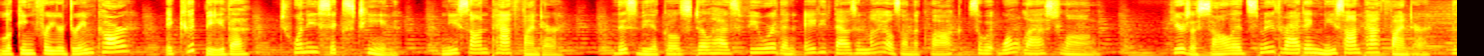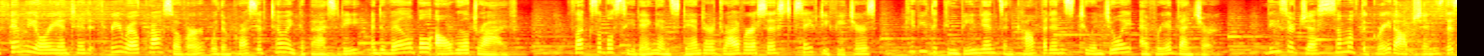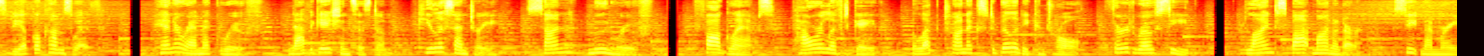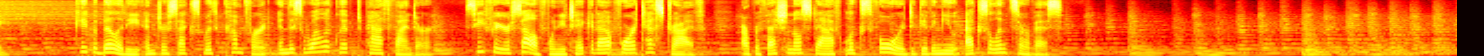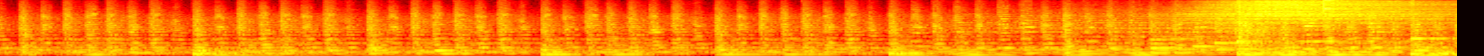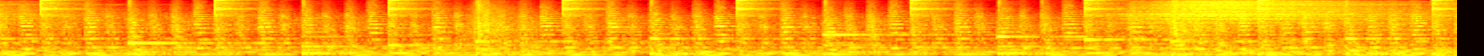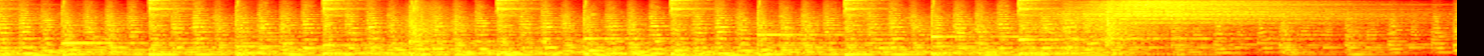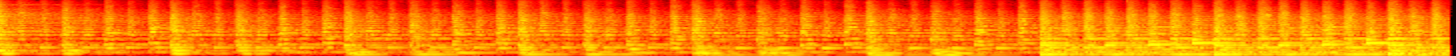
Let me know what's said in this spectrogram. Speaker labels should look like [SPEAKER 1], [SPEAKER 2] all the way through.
[SPEAKER 1] Looking for your dream car? It could be the 2016 Nissan Pathfinder. This vehicle still has fewer than 80,000 miles on the clock, so it won't last long. Here's a solid, smooth-riding Nissan Pathfinder, the family-oriented three-row crossover with impressive towing capacity and available all-wheel drive. Flexible seating and standard driver assist safety features give you the convenience and confidence to enjoy every adventure. These are just some of the great options this vehicle comes with. Panoramic roof, navigation system, keyless entry, sun, moon roof, fog lamps, power lift gate, electronic stability control, third row seat, blind spot monitor, seat memory. Capability intersects with comfort in this well-equipped Pathfinder. See for yourself when you take it out for a test drive. Our professional staff looks forward to giving you excellent service.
